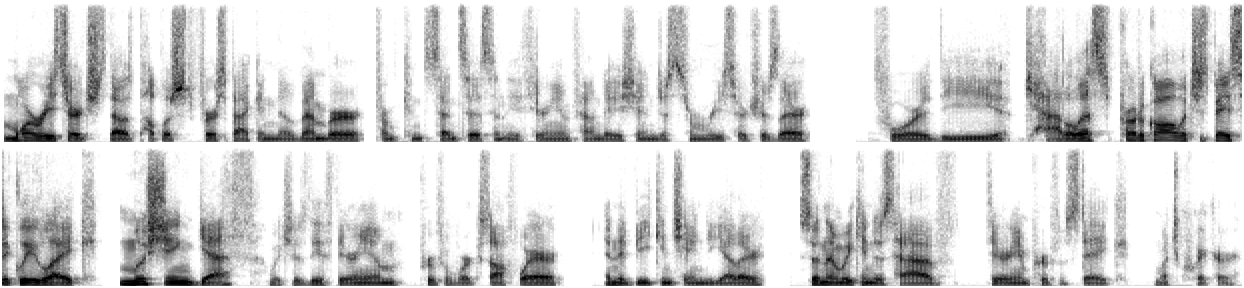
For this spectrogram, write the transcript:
more research that was published first back in November from ConsenSys and the Ethereum Foundation, just some researchers there for the Catalyst protocol, which is basically like mushing Geth, which is the Ethereum proof of work software, and the Beacon chain together. So then we can just have Ethereum proof of stake much quicker.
